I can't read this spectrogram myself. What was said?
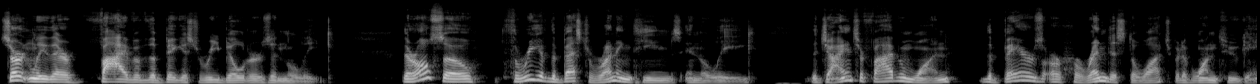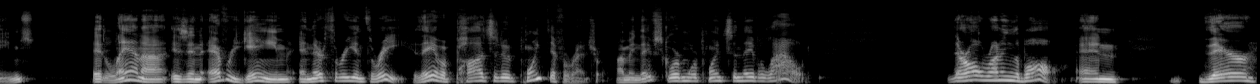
Certainly, they're five of the biggest rebuilders in the league. They're also three of the best running teams in the league. The Giants are five and one. The Bears are horrendous to watch, but have won two games. Atlanta is in every game and they're three and three. They have a positive point differential. I mean, they've scored more points than they've allowed. They're all running the ball and they're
